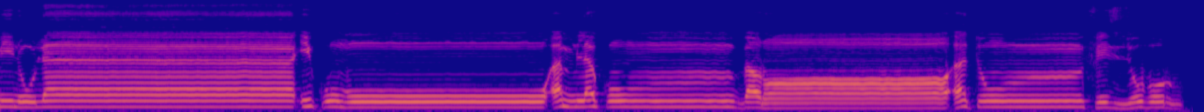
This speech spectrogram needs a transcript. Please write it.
من أولئكم أم لكم براءة في الزبر؟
